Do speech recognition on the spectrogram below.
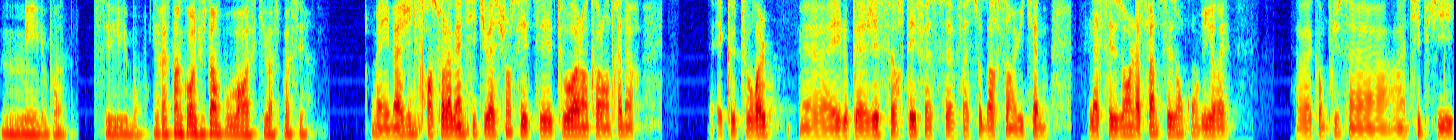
Mais bon, c'est bon. Il reste encore du temps pour voir ce qui va se passer. Mais imagine François la même situation si c'était Tourelle encore l'entraîneur et que Tourelle et le PSG face, face au Barça en huitième. La saison, la fin de saison qu'on vivrait avec en plus un, titre qui,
